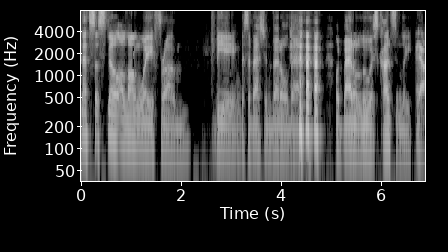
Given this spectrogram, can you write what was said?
that's a, still a long way from being the Sebastian Vettel that would battle Lewis constantly. Yeah.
